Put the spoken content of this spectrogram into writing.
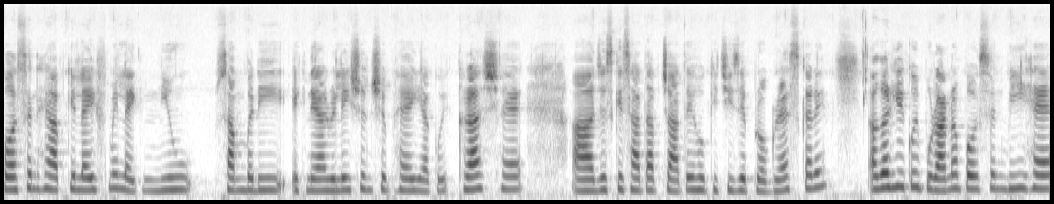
पर्सन है आपकी लाइफ में लाइक न्यू समबडी एक नया रिलेशनशिप है या कोई क्रश है जिसके साथ आप चाहते हो कि चीज़ें प्रोग्रेस करें। अगर ये कोई पुराना पर्सन भी है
